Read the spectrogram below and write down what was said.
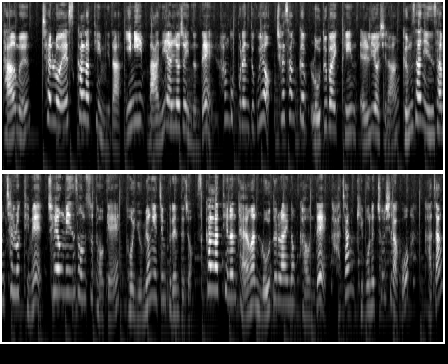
다음은 첼로의 스칼라티입니다. 이미 많이 알려져 있는데 한국 브랜드고요. 최상급 road bike인 엘리엇이랑 금산 인삼 첼로팀의 최영민 선수 덕에 더 유명해진 브랜드죠. 스칼라티는 다양한 road 라인업 가운데 가장 기본에 충실하고 가장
